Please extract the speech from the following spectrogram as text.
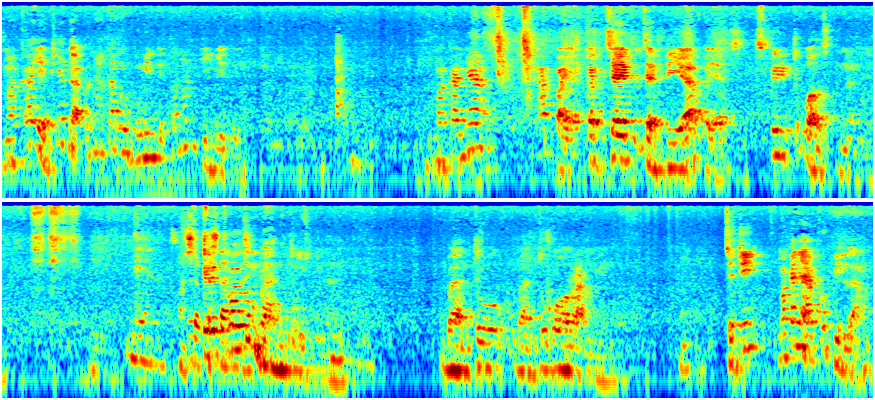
maka ya dia nggak pernah akan hubungin kita lagi gitu. Makanya apa ya kerja itu jadi apa ya spiritual sebenarnya. Ke spiritual itu bantu sebenarnya. Bantu bantu orang gitu. Jadi makanya aku bilang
